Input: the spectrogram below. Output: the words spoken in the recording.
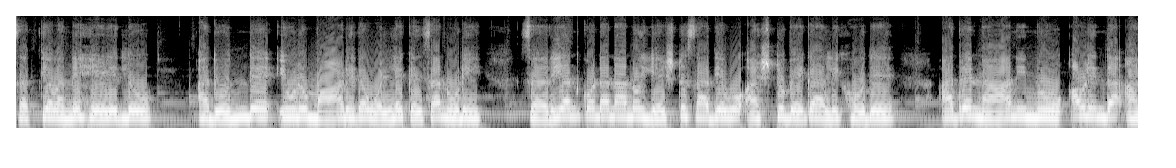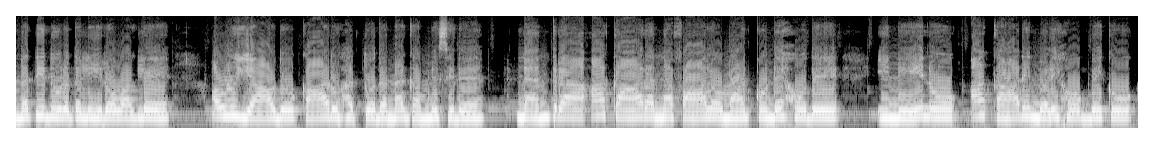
ಸತ್ಯವನ್ನೇ ಹೇಳಿದ್ಲು. ಅದೊಂದೇ ಇವಳು ಮಾಡಿದ ಒಳ್ಳೆ ಕೆಲಸ ನೋಡಿ ಸರಿ ಅಂದ್ಕೊಂಡ ನಾನು ಎಷ್ಟು ಸಾಧ್ಯವೋ ಅಷ್ಟು ಬೇಗ ಅಲ್ಲಿಗೆ ಹೋದೆ. ಆದ್ರೆ ನಾನಿನ್ನು ಅವಳಿಂದ ಅನತಿ ದೂರದಲ್ಲಿ ಇರೋವಾಗಲೇ ಅವಳು ಯಾವುದೋ ಕಾರು ಹತ್ತೋದನ್ನ ಗಮನಿಸಿದೆ. ನಂತರ ಆ ಕಾರನ್ನ ಫಾಲೋ ಮಾಡಿಕೊಂಡೇ ಹೋದೆ. ಇನ್ನೇನು ಆ ಕಾರಿನ ಬಳಿ ಹೋಗಬೇಕು.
